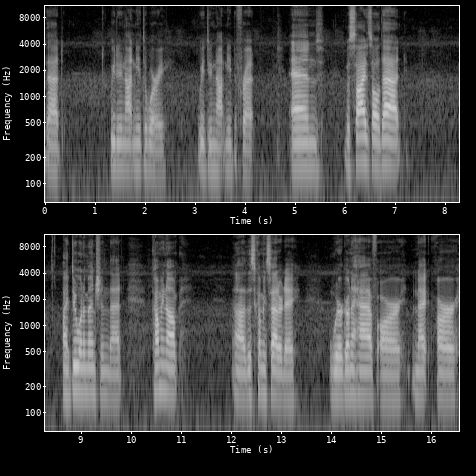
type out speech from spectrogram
that we do not need to worry. We do not need to fret. And besides all that, I do want to mention that coming up uh, this coming Saturday, we're going to have our ne- our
